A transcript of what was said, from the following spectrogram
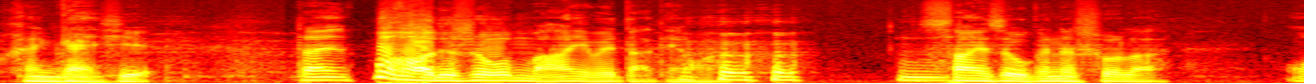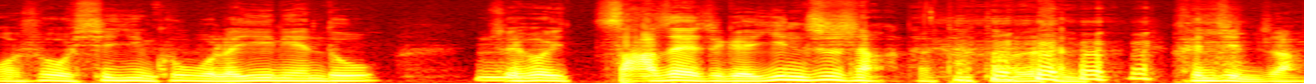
很感谢。但不好的时候，我马上也会打电话。上一次我跟他说了，我说我辛辛苦苦了一年多，最后砸在这个印制上，他他当时很 很紧张。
